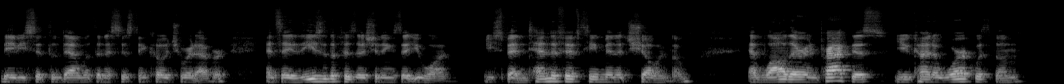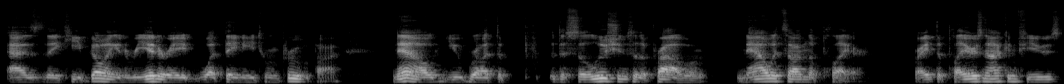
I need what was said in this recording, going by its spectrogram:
maybe sit them down with an assistant coach or whatever, and say, these are the positionings that you want. You spend 10 to 15 minutes showing them. And while they're in practice, you kind of work with them as they keep going and reiterate what they need to improve upon. Now you brought the, the solution to the problem. Now it's on the player, right? The player's not confused.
